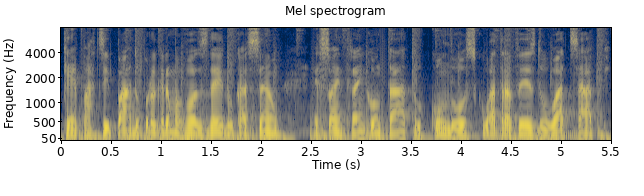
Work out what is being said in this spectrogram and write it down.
quer participar do programa Vozes da Educação? É só entrar em contato conosco através do WhatsApp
